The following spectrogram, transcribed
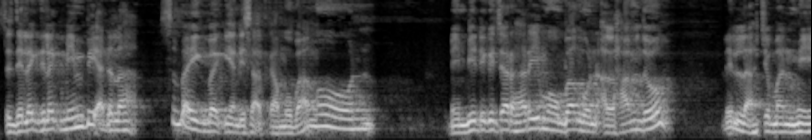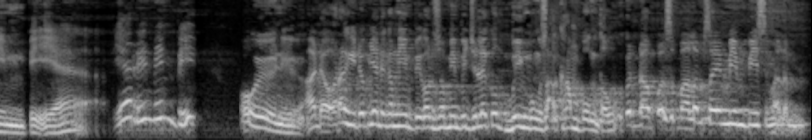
Sejelek-jelek mimpi adalah sebaik-baiknya di saat kamu bangun. Mimpi dikejar harimau bangun, alhamdulillah Lillah cuman mimpi ya. Biarin mimpi. Oh ini, ada orang hidupnya dengan mimpi. Kalau saya mimpi jelek, kok bingung sak kampung tahu. Kenapa semalam saya mimpi semalam?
